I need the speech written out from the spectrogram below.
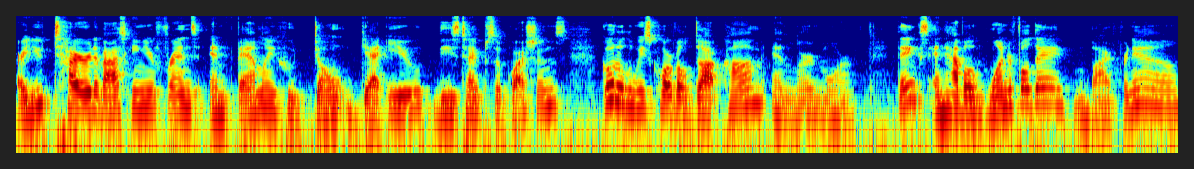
Are you tired of asking your friends and family who don't get you these types of questions? Go to louisecorville.com and learn more. Thanks and have a wonderful day. Bye for now.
